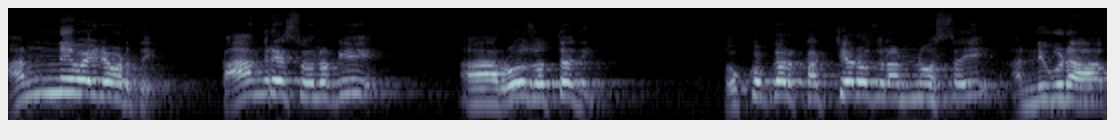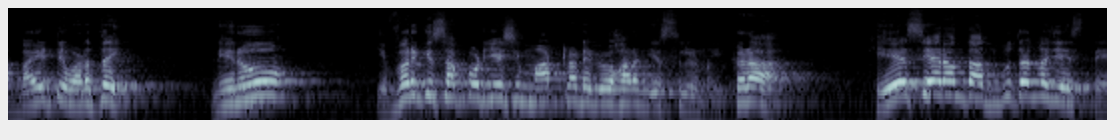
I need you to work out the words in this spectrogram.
అన్నీ బయటపడతాయి. కాంగ్రెస్ వాళ్ళకి ఆ, రోజు వస్తుంది ఒక్కొక్కరు కక్కే రోజులు అన్నీ వస్తాయి అన్నీ కూడా బయట పడతాయి. నేను ఎవరికి సపోర్ట్ చేసి మాట్లాడే వ్యవహారం చేస్తలేను. ఇక్కడ కేసీఆర్ అంత అద్భుతంగా చేస్తే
